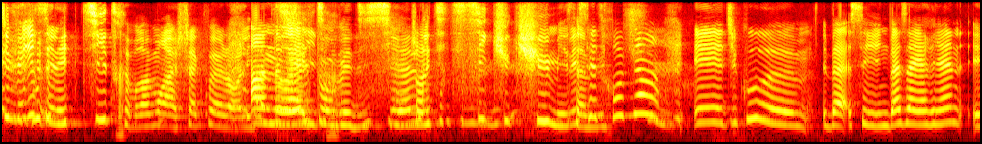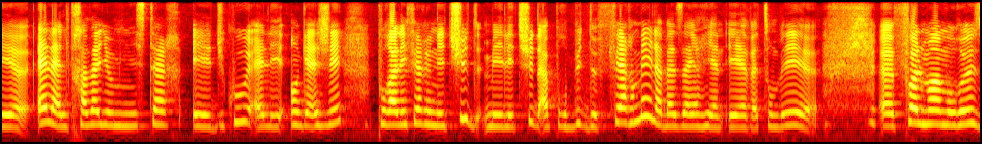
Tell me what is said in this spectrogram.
qui me fait rire, c'est les titres. titres vraiment à chaque fois. Genre les Un Noël titres, tombé du ciel. Genre les petits CQQ, mais, Mais ça c'est me- trop bien. Et du coup, euh, bah, c'est une base aérienne et euh, elle, elle travaille au ministère et du coup, elle est engagée pour aller faire une étude. Mais l'étude a pour but de fermer la base aérienne et elle va tomber euh, follement amoureuse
